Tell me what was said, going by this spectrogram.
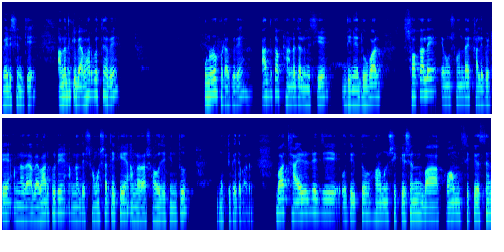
মেডিসিনটি আপনাদেরকে ব্যবহার করতে হবে? পনেরো ফোঁটা করে আধ কাপ ঠান্ডা জল মিশিয়ে দিনে দুবার সকালে এবং সন্ধ্যায় খালি পেটে আপনারা ব্যবহার করে আপনাদের সমস্যা থেকে আপনারা সহজে কিন্তু মুক্তি পেতে পারেন। বা থাইরয়েডে যে অতিরিক্ত হরমোন সিক্রেশন বা কম সিক্রেশন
